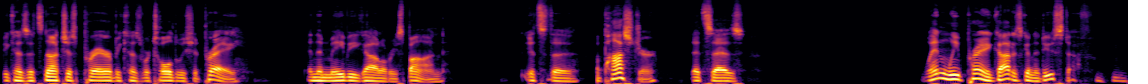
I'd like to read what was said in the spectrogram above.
because it's not just prayer because we're told we should pray and then maybe God will respond. It's the, the posture that says, when we pray, God is going to do stuff. Mhm.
